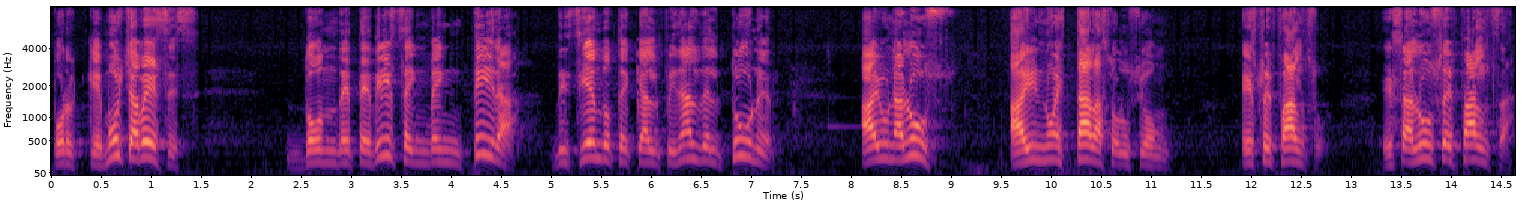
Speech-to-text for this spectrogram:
porque muchas veces donde te dicen mentira, diciéndote que al final del túnel hay una luz, ahí no está la solución. Eso es falso. Esa luz es falsa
